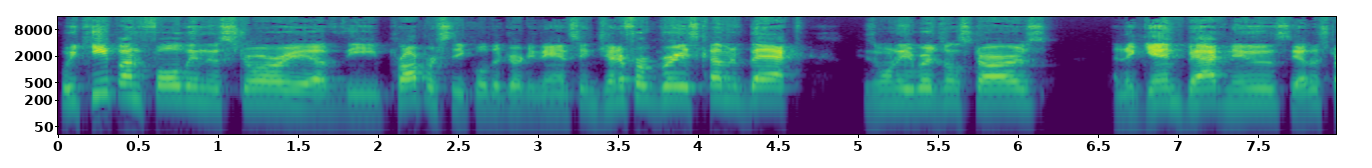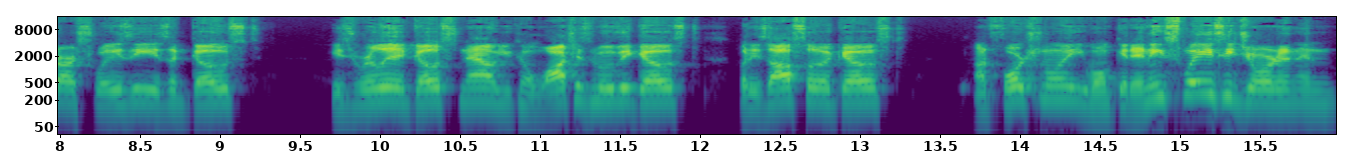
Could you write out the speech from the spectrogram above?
We keep unfolding the story of the proper sequel to Dirty Dancing. Jennifer Grey's coming back. She's one of the original stars. And again, bad news. The other star, Swayze, is a ghost. He's really a ghost now. You can watch his movie Ghost, but he's also a ghost. Unfortunately, you won't get any Swayze Jordan in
